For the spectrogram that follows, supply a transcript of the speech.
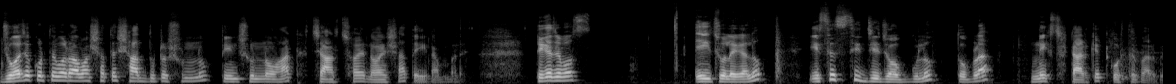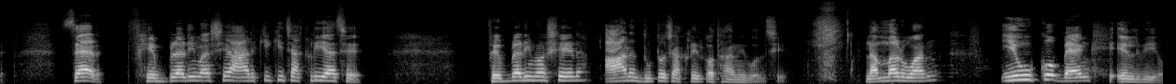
যোগাযোগ করতে পারো আমার সাথে সাত দুটো শূন্য, তিন শূন্য আট, চার ছয় নয় সাত এই নাম্বারে। ঠিক আছে বস এই চলে গেল। এসএসসির যে জবগুলো তোমরা নেক্সট টার্গেট করতে পারবে। স্যার ফেব্রুয়ারি মাসে আর কি কি চাকরি আছে? ফেব্রুয়ারি মাসের আর দুটো চাকরির কথা আমি বলছি। Number one UCO bank LBO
